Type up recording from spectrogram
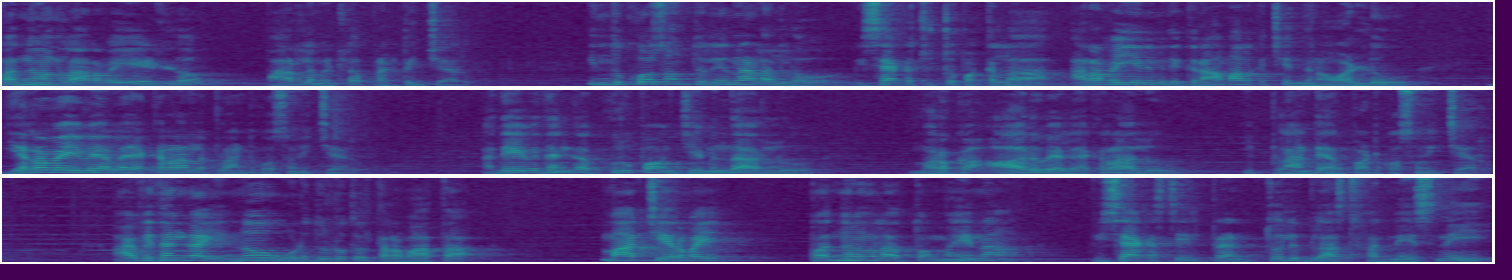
పంతొమ్మిది వందల అరవై ఏడులో పార్లమెంట్లో ప్రకటించారు. ఇందుకోసం తొలినాడల్లో విశాఖ చుట్టుపక్కల అరవై ఎనిమిది గ్రామాలకు చెందిన వాళ్ళు ఇరవై వేల ఎకరాల ప్లాంట్ కోసం ఇచ్చారు. అదేవిధంగా కురుపాం జమీందారులు మరొక ఆరు వేల ఎకరాలు ఈ ప్లాంట్ ఏర్పాటు కోసం ఇచ్చారు. ఆ విధంగా ఎన్నో ఒడిదుడుకుల తర్వాత మార్చి ఇరవై పంతొమ్మిది వందల తొంభైన విశాఖ స్టీల్ ప్లాంట్ తొలి బ్లాస్ట్ ఫర్నేస్ని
